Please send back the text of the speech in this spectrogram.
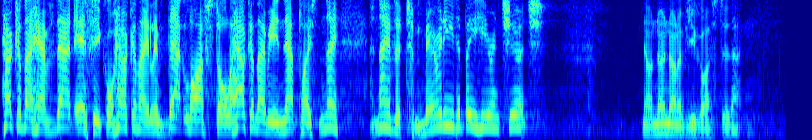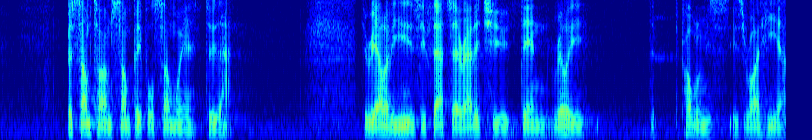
How can they have that ethic or how can they live that lifestyle? How can they be in that place? And they, and they have the temerity to be here in church? Now, I know none of you guys do that. But sometimes some people somewhere do that. The reality is, if that's our attitude, then really the problem is, is right here.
